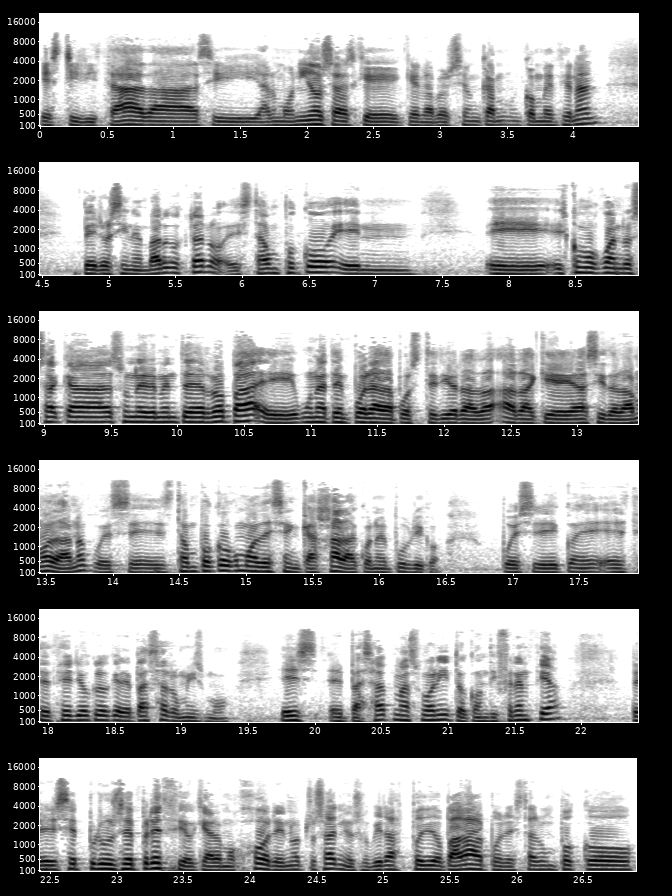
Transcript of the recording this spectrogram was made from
estilizadas y armoniosas que, que la versión convencional, pero sin embargo, claro, está un poco en... eh, es como cuando sacas un elemento de ropa eh, una temporada posterior a la, a la que ha sido la moda, ¿no? Pues eh, está un poco como desencajada con el público. Pues eh, el CC yo creo que le pasa lo mismo. Es el Passat más bonito con diferencia, pero ese plus de precio que a lo mejor en otros años hubieras podido pagar por estar un poco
